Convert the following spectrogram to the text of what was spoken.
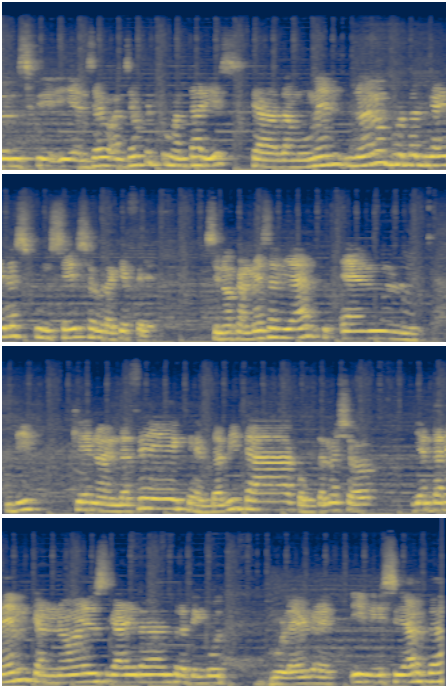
doncs, i ens heu, ens heu fet comentaris que de moment no hem aportat gaires consells sobre què fer, sinó que més aviat hem dit què no hem de fer, què hem d'evitar, compte amb això, i entenem que no és gaire entretingut voler iniciar-te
